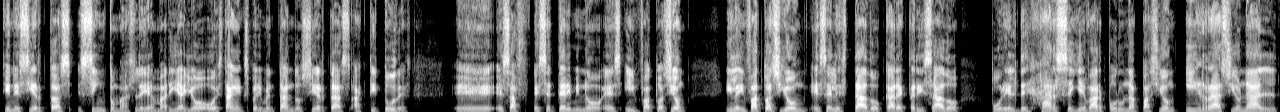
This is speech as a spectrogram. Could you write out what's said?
tiene ciertos síntomas, le llamaría yo, o están experimentando ciertas actitudes. Eh, esa, ese término es infatuación. Y la infatuación es el estado caracterizado por el dejarse llevar por una pasión irracional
